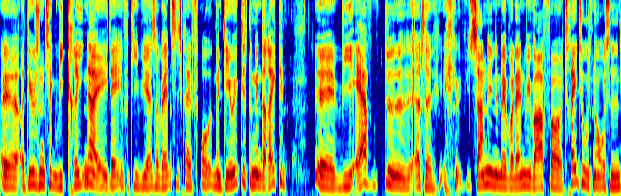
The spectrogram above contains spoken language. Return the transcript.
Øh, og det er jo sådan en ting, vi griner af i dag, fordi vi er så vant til skriftsproget, men det er jo ikke desto mindre rigtigt. Øh, vi er blevet, altså sammenlignet med, hvordan vi var for 3.000 år siden,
